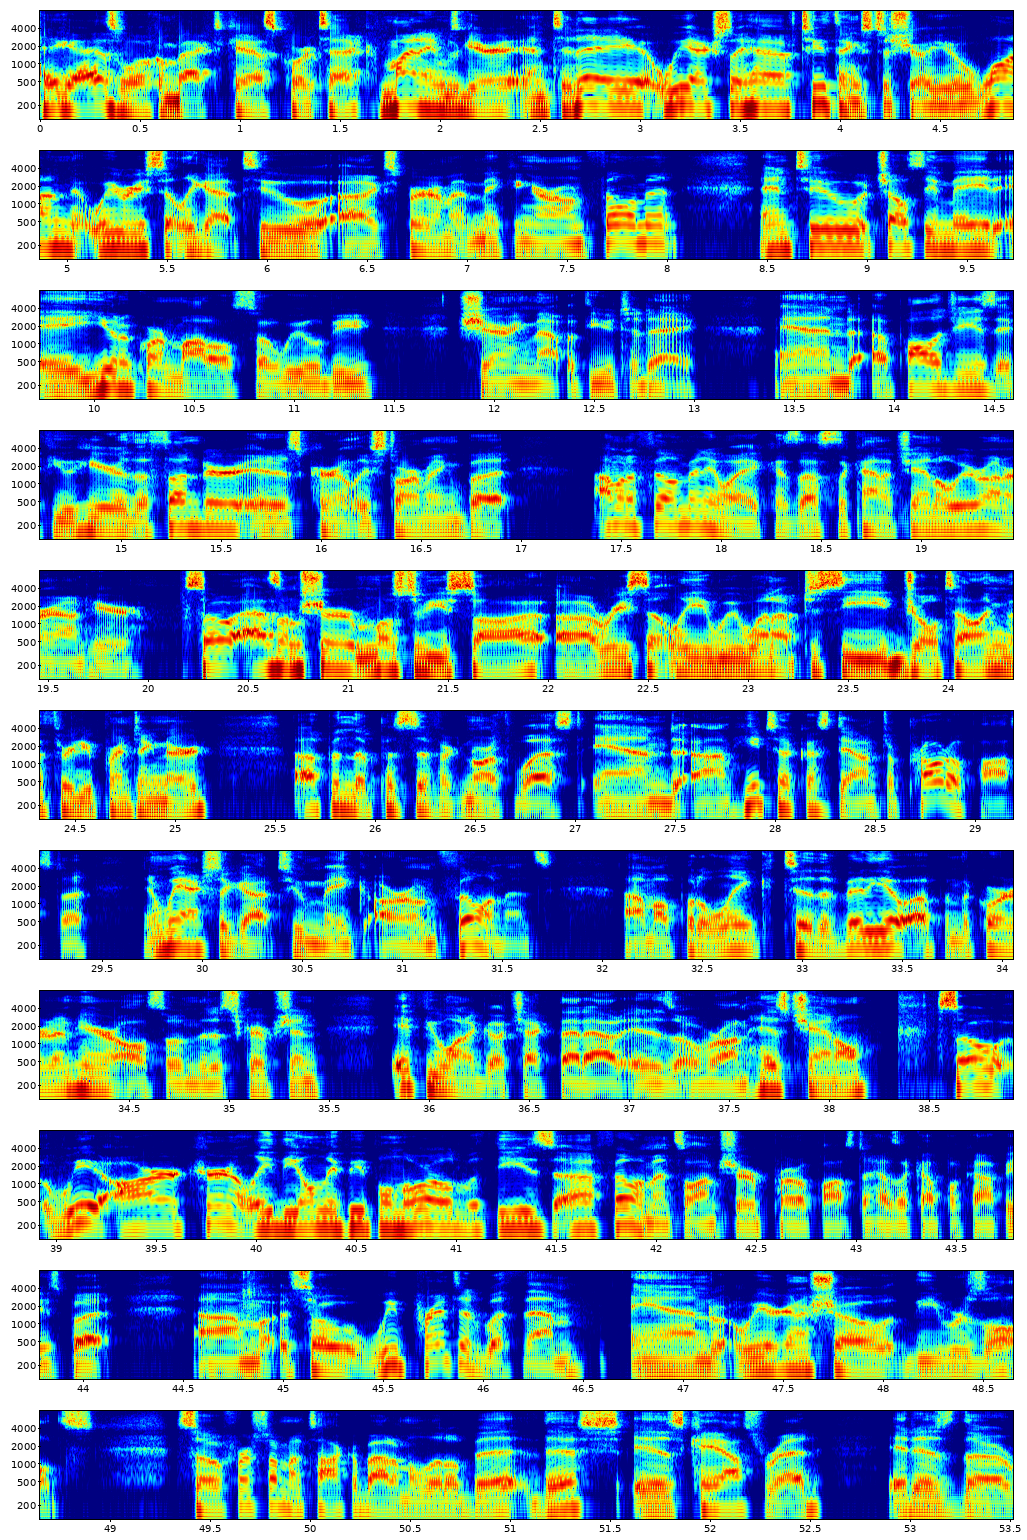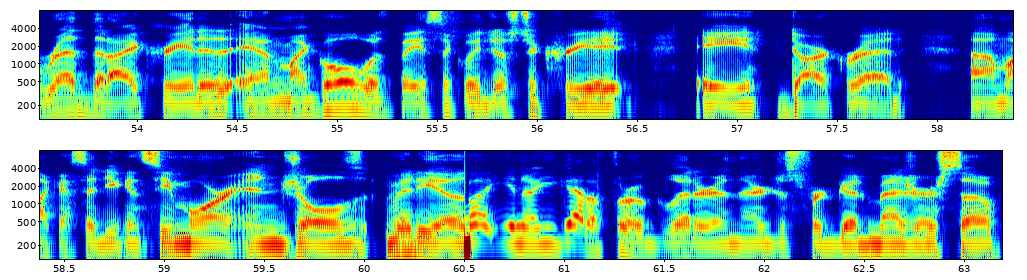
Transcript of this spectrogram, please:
Hey guys, welcome back to Chaos Core Tech. My name is Garrett, and today we actually have two things to show you. One, we recently got to uh, experiment making our own filament, and two, Chelsey made a unicorn model, so we will be sharing that with you today. And apologies if you hear the thunder, it is currently storming, but I'm going to film anyway because that's the kind of channel we run around here. So, as I'm sure most of you saw, uh, recently we went up to see Joel Telling, the 3D printing nerd up in the Pacific Northwest, and um, he took us down to Protopasta, and we actually got to make our own filaments. Um, I'll put a link to the video up in the corner down here, also in the description. If you want to go check that out, it is over on his channel. So we are currently the only people in the world with these uh, filaments. Well, I'm sure Protopasta has a couple copies, but um, so we printed with them and we are going to show the results. So first I'm going to talk about them a little bit. This is Chaos Red. It is the red that I created, and my goal was basically just to create a dark red. Um, like I said, you can see more in Joel's video, but you know, you got to throw glitter in there just for good measure. So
